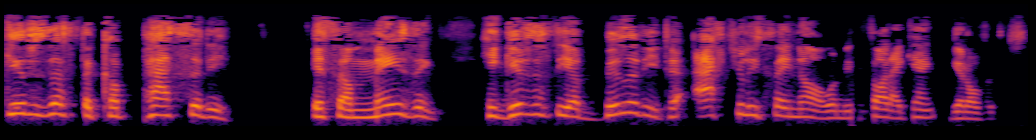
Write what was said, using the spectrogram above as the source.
gives us the capacity it's amazing. He gives us the ability to actually say no when we thought I can't get over this.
